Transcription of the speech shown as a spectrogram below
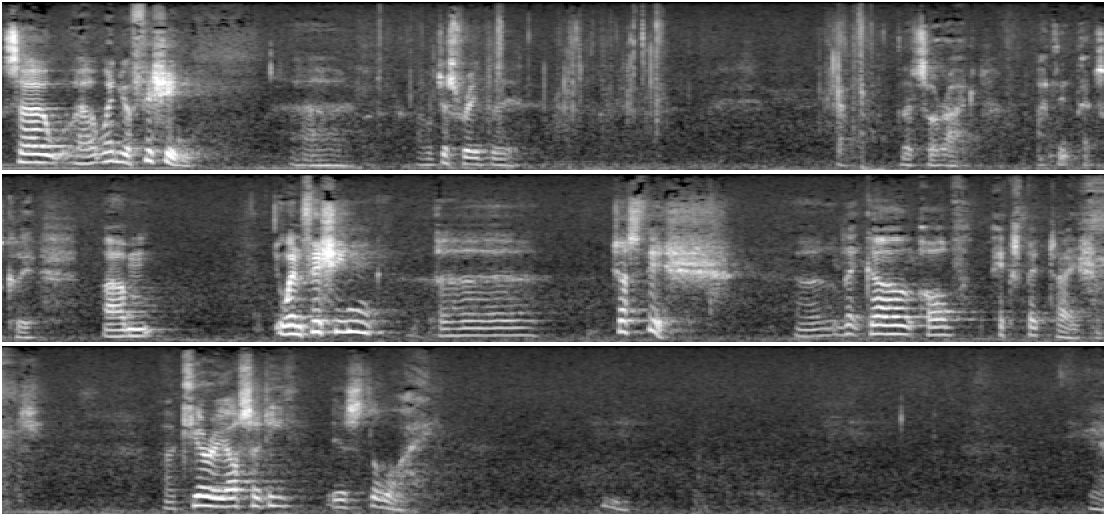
So uh, when you're fishing, uh, I'll just read the. That's all right. I think that's clear. Um, when fishing, uh, just fish. Uh, let go of expectations. Uh, curiosity is the way. Hmm. Yeah.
